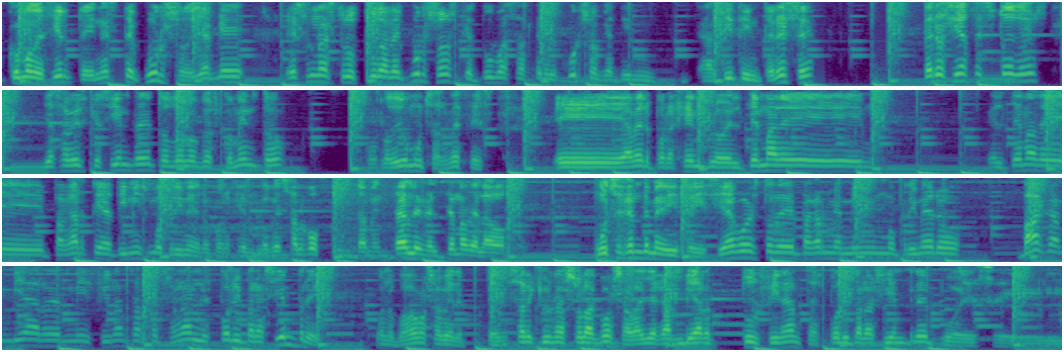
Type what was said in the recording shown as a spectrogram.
¿cómo decirte? En este curso, ya que es una estructura de cursos que tú vas a hacer el curso que a ti, te interese, pero si haces todos, ya sabéis que siempre todo lo que os comento, os lo digo muchas veces. Eh, a ver, por ejemplo, el tema de el tema de pagarte a ti mismo primero, por ejemplo, que es algo fundamental en el tema del ahorro. Mucha gente me dice, ¿y si hago esto de pagarme a mí mismo primero, va a cambiar mis finanzas personales por y para siempre? Bueno, pues vamos a ver, pensar que una sola cosa vaya a cambiar tus finanzas por y para siempre, pues, eh,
